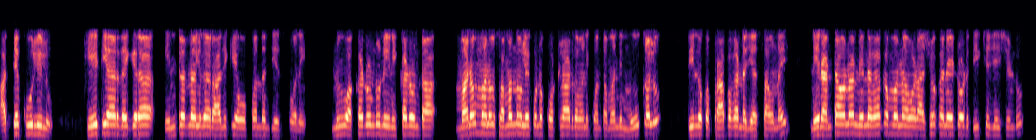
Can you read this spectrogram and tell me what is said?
అద్దె కూలీలు కేటీఆర్ దగ్గర ఇంటర్నల్గా రాజకీయ ఒప్పందం చేసుకొని నువ్వు అక్కడుండు నేను ఇక్కడ ఉంటా మనం మనం సంబంధం లేకుండా కొట్లాడదామని కొంతమంది మూకలు దీన్ని ఒక ప్రాపగండ చేస్తా ఉన్నాయి. నేను అంటా ఉన్నాను నిన్నగాక మొన్న వాడు అశోక్ అనేటోడు దీక్ష చేసిండు.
